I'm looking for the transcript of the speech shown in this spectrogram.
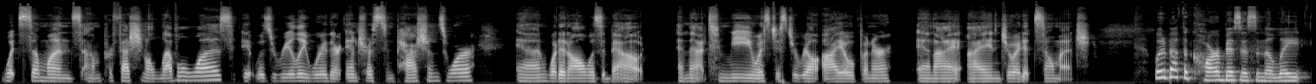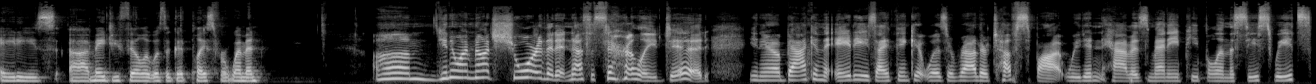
what someone's um, professional level was it was really where their interests and passions were and what it all was about. And that to me was just a real eye-opener and i, I enjoyed it so much. What about the car business in the late 80s uh, made you feel it was a good place for women um, you know, I'm not sure that it necessarily did. You know, back in the 80s, I think it was a rather tough spot. We didn't have as many people in the C suites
